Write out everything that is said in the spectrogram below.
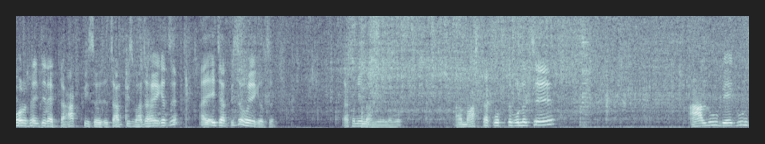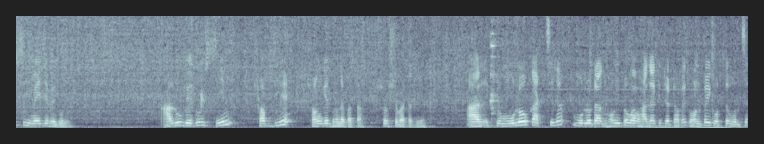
বড় সাইজের একটা আট পিস হয়েছে, চার পিস ভাজা হয়ে গেছে, আর এই চার পিসও হয়ে গেছে। এখনই নামিয়ে নেব। আর মাছটা করতে বলেছে আলু, বেগুন, সিম, এই যে বেগুন। আলু, বেগুন, সিম সব দিয়ে সঙ্গে ধনে পাতা সর্ষে বাটা দিয়ে। আর একটু মূলও কাটছিল, মূলোটা ঘন্ট বা ভাজা কিছু একটা হবে, ঘন্টই করতে বলছে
